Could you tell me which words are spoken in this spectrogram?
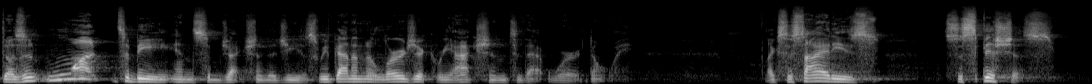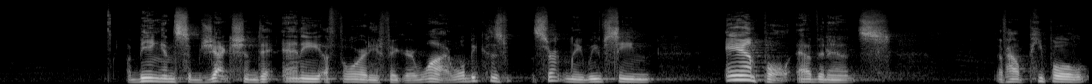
doesn't want to be in subjection to Jesus. We've got an allergic reaction to that word, don't we? Like society's suspicious of being in subjection to any authority figure. Why? Well, because certainly we've seen ample evidence of how people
